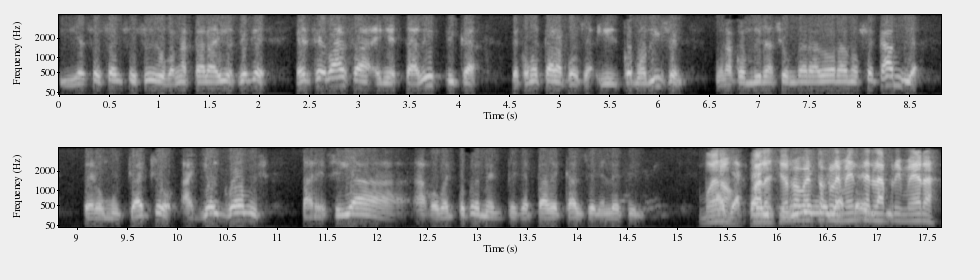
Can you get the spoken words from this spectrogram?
y esos son sus hijos, van a estar ahí. Así que él se basa en estadísticas de cómo está la cosa. Y como dicen, una combinación ganadora no se cambia. pero muchacho, ayer Gómez parecía a Roberto Clemente que está descanso en el Lefil. Bueno, pareció Roberto Clemente en la primera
